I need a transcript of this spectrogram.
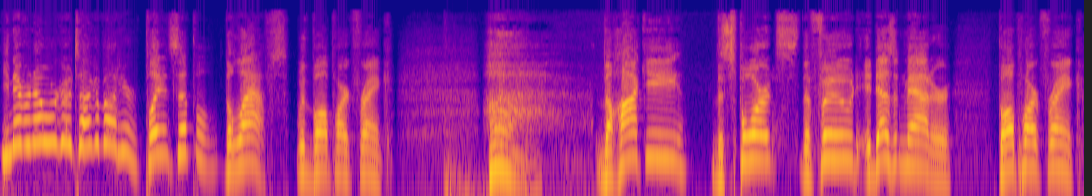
You never know what we're going to talk about here. Plain and simple. The laughs with Ballpark Frank. the hockey, the sports, the food, it doesn't matter. Ballpark Frank,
